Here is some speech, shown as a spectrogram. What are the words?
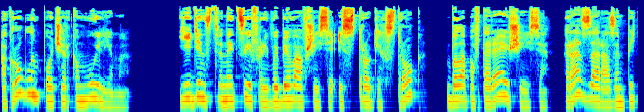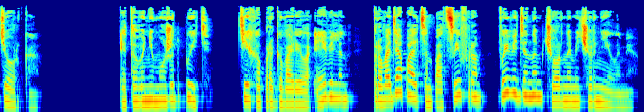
округлым почерком Уильяма. Единственной цифрой, выбивавшейся из строгих строк, была повторяющаяся раз за разом пятерка. «Этого не может быть», Тихо проговорила Эвелин, проводя пальцем по цифрам, выведенным черными чернилами.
